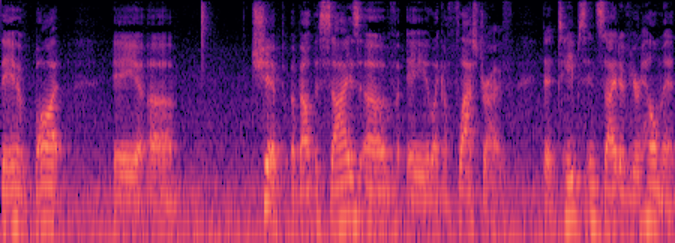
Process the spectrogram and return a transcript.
they have bought a um chip about the size of a like a flash drive that tapes inside of your helmet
